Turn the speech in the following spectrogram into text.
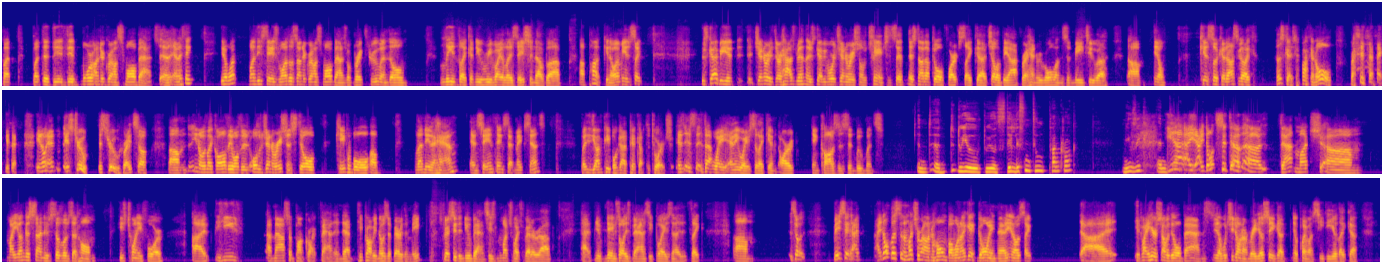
but but the the, the more underground small bands. And, and I think, you know what, one of these days, one of those underground small bands will break through and they'll lead like a new revitalization of uh, of punk. You know, I mean, it's like there's got to be a, a generate. There has been. There's got to be more generational change. It's a, it's not up to old farts like uh, Jello Biafra, Henry Rollins, and me to, uh, um, you know, kids look at us and go like, "Those guys are fucking old," right? you know, and it's true. It's true, right? So, um, you know, like all the older older generation is still capable of lending a hand and saying things that make sense. But young people got to pick up the torch. It's, it's that way anyway. So, like in art and causes and movements. And uh, do you do you still listen to punk rock music? And yeah, I, I don't sit down uh, that much. Um, my youngest son, who still lives at home, he's 24. Uh, he's a massive punk rock fan, and uh, he probably knows it better than me, especially the new bands. He's much much better uh, at you know, names all these bands he plays, and it's like, um, so basically, I I don't listen to much around home, but when I get going, uh, you know, it's like uh, if I hear some of the old bands, you know, which you don't on radio, so you got you know play them on CD or like uh,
